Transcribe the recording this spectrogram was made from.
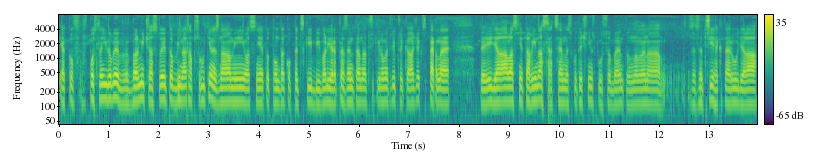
jako v, v poslední době velmi často, je to vinař absolutně neznámý, vlastně je to Tonda Kopecký, bývalý reprezentant na 3 km překážek z Perné, který dělá vlastně ta vína srdcem neskutečným způsobem, to znamená ze, ze 3 hektarů dělá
